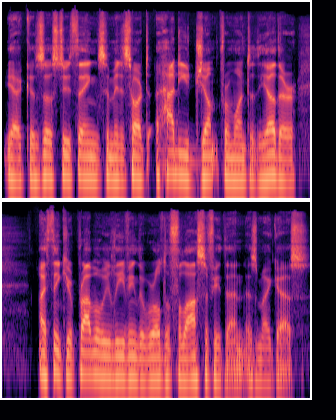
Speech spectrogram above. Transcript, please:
Yeah because those two things i mean it's hard to, how do you jump from one to the other? I think you're probably leaving the world of philosophy then is my guess.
